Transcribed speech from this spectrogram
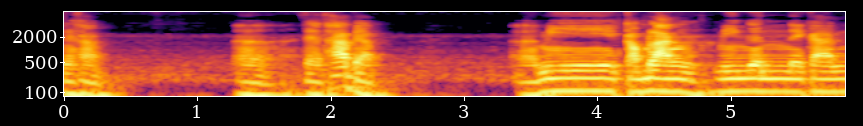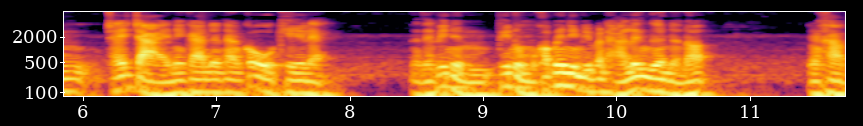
นะครับแต่ถ้าแบบมีกำลังมีเงินในการใช้จ่ายในการเดินทางก็โอเคแหละ แต่พี่หนุ่มพี่หนุ่มเขาไม่ได้มีปัญหาเรื่องเงินอะเนาะนะครับ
